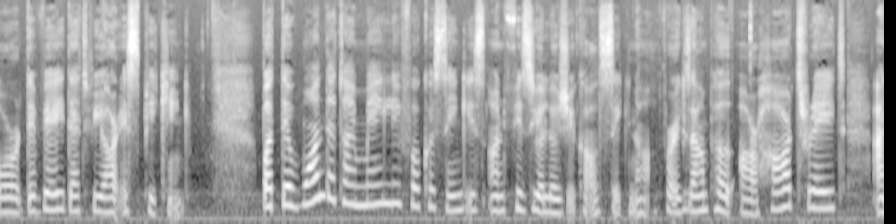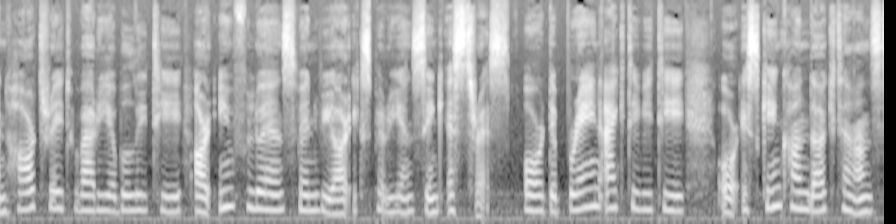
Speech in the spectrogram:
or the way that we are speaking. But the one that I'm mainly focusing is on physiological signal. For example, our heart rate and heart rate variability are influenced when we are experiencing stress, or the brain activity or skin conductance,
